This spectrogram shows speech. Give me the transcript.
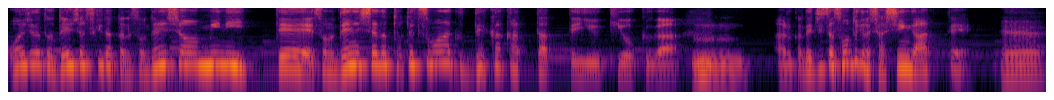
親父がと電車好きだったんでその電車を見に行ってその電車がとてつもなくでかかったっていう記憶があるか、で実はその時の写真があって、え。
